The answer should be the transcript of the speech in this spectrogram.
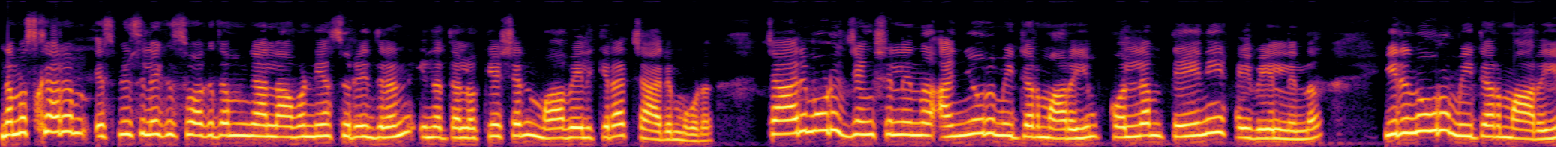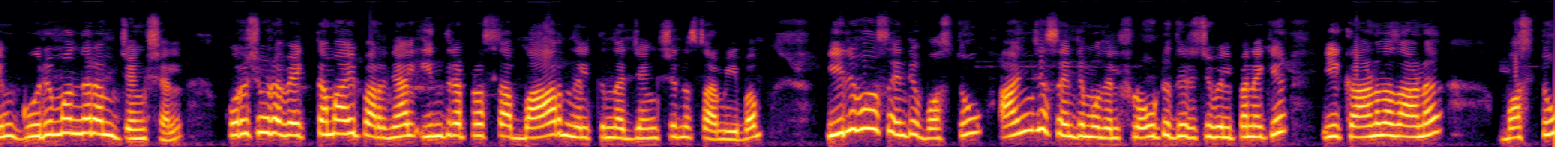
നമസ്കാരം. എസ് ബി സിയിലേക്ക് സ്വാഗതം. ഞാൻ ലാവണ്യ സുരേന്ദ്രൻ. ഇന്നത്തെ ലൊക്കേഷൻ മാവേലിക്കര ചാരുമൂട്. ചാരുമൂട് ജംഗ്ഷനിൽ നിന്ന് അഞ്ഞൂറ് മീറ്റർ മാറിയും കൊല്ലം തേനി ഹൈവേയിൽ നിന്ന് ഇരുന്നൂറ് മീറ്റർ മാറിയും ഗുരുമന്ദരം ജംഗ്ഷൻ കുറച്ചുകൂടെ വ്യക്തമായി പറഞ്ഞാൽ ഇന്ദ്രപ്രസ്ഥ ബാർ നിൽക്കുന്ന ജംഗ്ഷന് സമീപം ഇരുപത് സെന്റ് വസ്തു അഞ്ച് സെന്റ് മുതൽ ഫ്ലോട്ട് തിരിച്ചു വിൽപ്പനയ്ക്ക് ഈ കാണുന്നതാണ് വസ്തു.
